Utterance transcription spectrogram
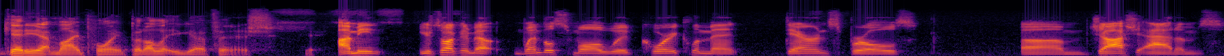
getting at my point, but I'll let you go finish. I mean, you're talking about Wendell Smallwood, Corey Clement, Darren Sproles, um, Josh Adams,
